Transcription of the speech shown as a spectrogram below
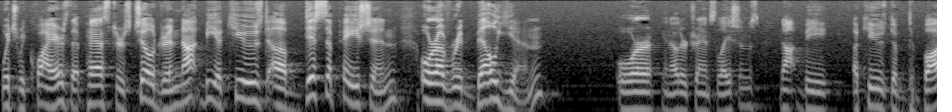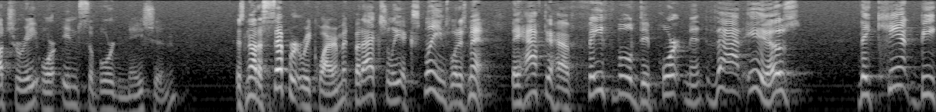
which requires that pastors' children not be accused of dissipation or of rebellion, or in other translations, not be accused of debauchery or insubordination, is not a separate requirement, but actually explains what is meant. They have to have faithful deportment. That is, they can't be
